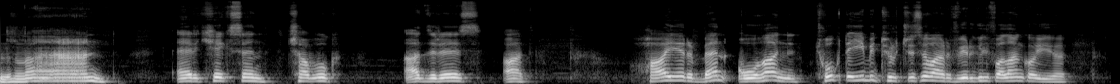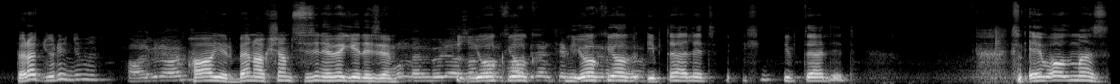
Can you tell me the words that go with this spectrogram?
Lan. Erkeksen çabuk adres at. Hayır ben oha ne- çok da iyi bir Türkçesi var. Virgül falan koyuyor. Berat görüyorsun değil mi? Harbi lan. Hayır ben akşam sizin eve geleceğim. Oğlum ben böyle yazarım. Yok yok. Yok yok. ha. iptal et. iptal et. Ev olmaz.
